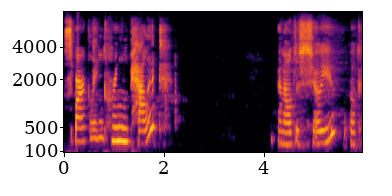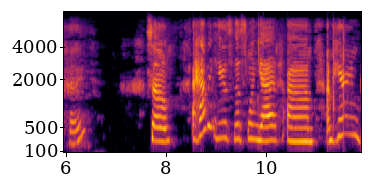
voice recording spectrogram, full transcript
Sparkling Cream Palette. And I'll just show you. Okay. So I haven't used this one yet. Um, I'm hearing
